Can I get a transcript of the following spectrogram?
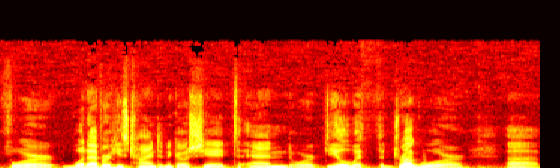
for whatever he's trying to negotiate to end or deal with the drug war uh,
